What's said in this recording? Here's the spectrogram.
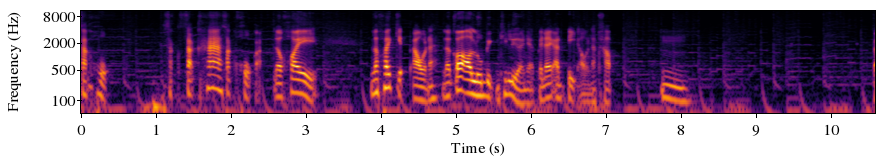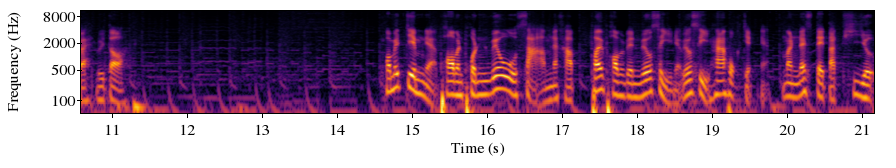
สักหก สักห้าสักหกอะ แล้วค่อย แล้วค่อยเก็บเอานะ แล้วก็เอารูบิกที่เหลือเนี่ยไปแลกอันติเอานะครับ อืม ไปลุยต่อ พอเม็ดเจมเนี่ย พอมันพ้นเวลสามนะครับ เพราะพอมันเป็นเวลสี่เนี่ย เวลสี่ห้าหกเจ็ดเนี่ย มันได้สเตตัสที่เยอะ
